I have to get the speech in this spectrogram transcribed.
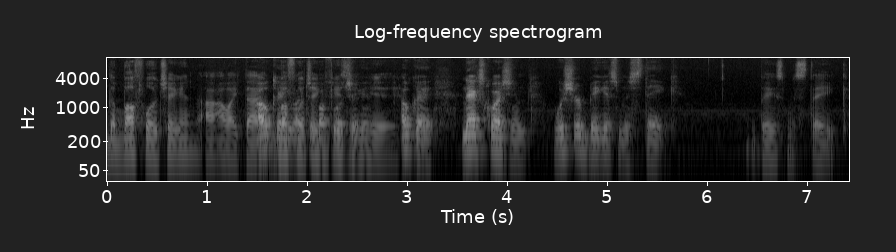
the buffalo chicken. I, I like that. Okay, buffalo like chicken buffalo pizza. chicken? Yeah. Okay. Next question. What's your biggest mistake? Biggest mistake.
